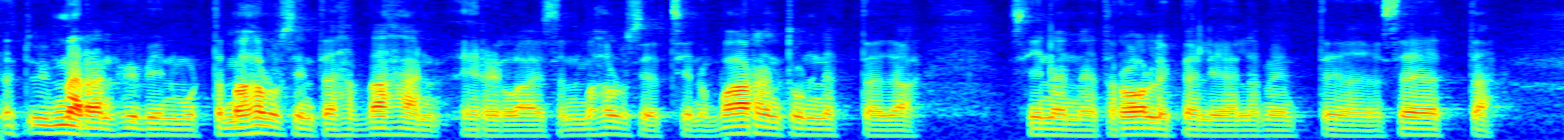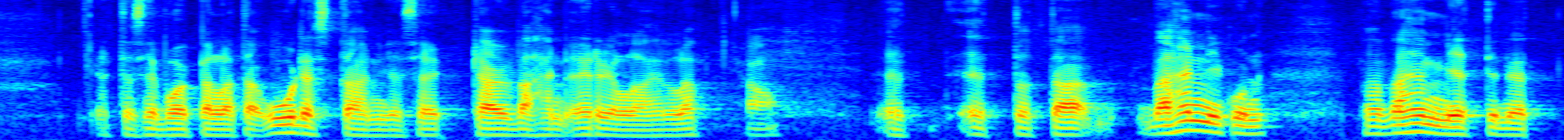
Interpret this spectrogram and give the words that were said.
et ymmärrän hyvin, mutta mä halusin tehdä vähän erilaisen. Mä halusin, että siinä on vaaran tunnetta ja siinä on näitä roolipelielementtejä ja se, että, että se voi pelata uudestaan ja se käy vähän eri lailla. Joo. Et, et tota, vähän niin kuin, mä oon vähän miettinyt, että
